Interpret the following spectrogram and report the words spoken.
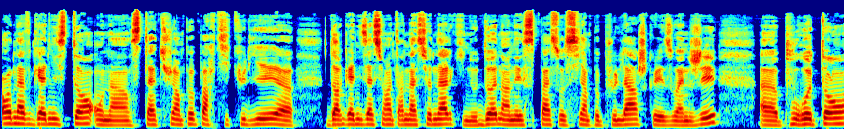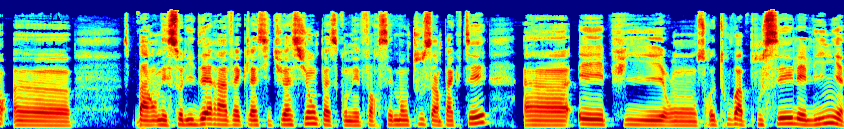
en Afghanistan, on a un statut un peu particulier euh, d'organisation internationale qui nous donne un espace aussi un peu plus large que les ONG. Euh, pour autant, euh, bah, on est solidaire avec la situation parce qu'on est forcément tous impactés. Euh, et puis, on se retrouve à pousser les lignes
